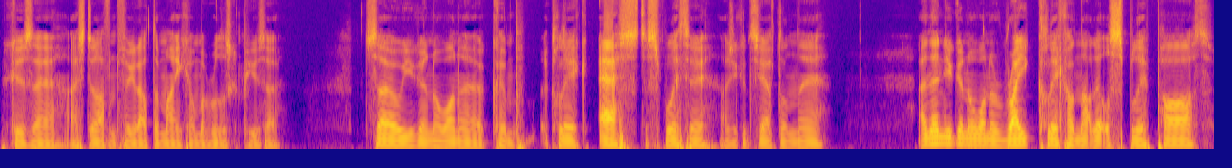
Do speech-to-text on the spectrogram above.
because uh, I still haven't figured out the mic on my brother's computer. So you're going to want to click S to split it, as you can see I've done there. And then you're going to want to right click on that little split part,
